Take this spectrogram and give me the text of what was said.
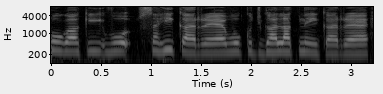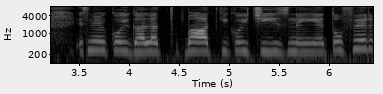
होगा कि वो सही कर रहे हैं, वो कुछ गलत नहीं कर रहा है, इसमें कोई गलत बात की कोई चीज़ नहीं है तो फिर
